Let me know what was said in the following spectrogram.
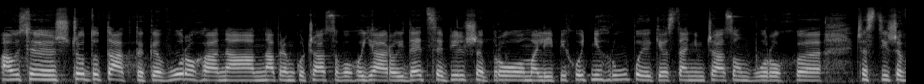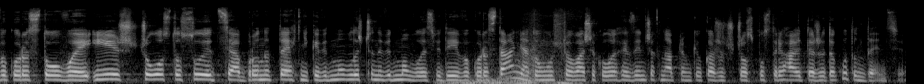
А ось е, щодо тактики ворога на напрямку часового яру йдеться більше про малі піхотні групи, які останнім часом ворог е, частіше використовує. І що стосується бронетехніки, відмовились чи не відмовились від її використання, тому що ваші колеги з інших напрямків кажуть, що спостерігають теж таку тенденцію.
